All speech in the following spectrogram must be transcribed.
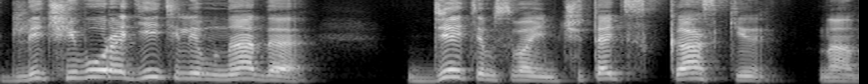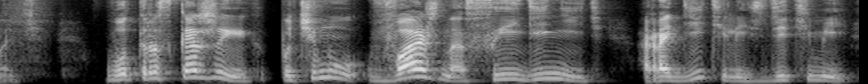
Для чего родителям надо детям своим читать сказки на ночь? Вот расскажи, почему важно соединить родителей с детьми?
